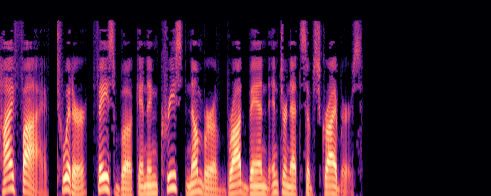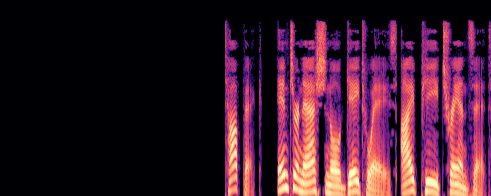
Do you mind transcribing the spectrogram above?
Hi5, Twitter, Facebook and increased number of broadband internet subscribers. Topic: International Gateways (IP Transit).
